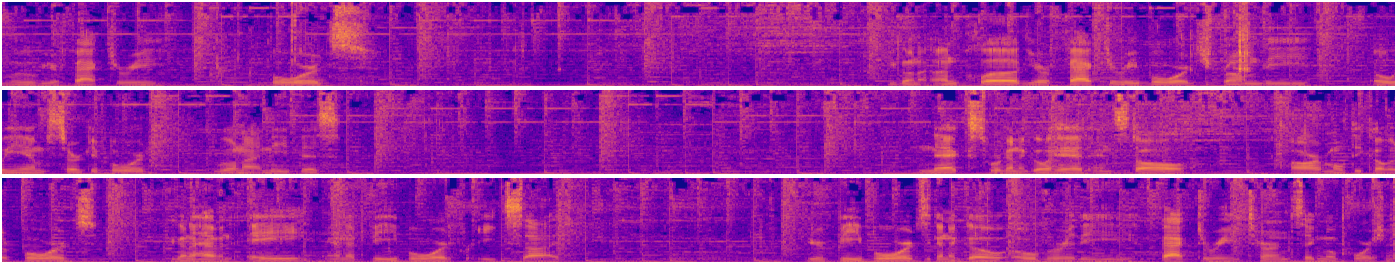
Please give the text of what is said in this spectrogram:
Remove your factory boards. You're going to unplug your factory boards from the OEM circuit board. Will not need this. Next, we're going to go ahead and install our multicolored boards. You're going to have an A and a B board for each side. Your B board is going to go over the factory turn signal portion.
